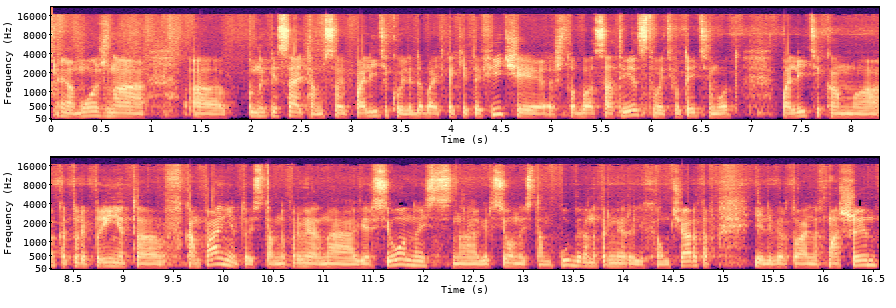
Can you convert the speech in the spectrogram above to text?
можно э, написать там свою политику или добавить какие-то фичи, чтобы соответствовать вот этим вот политикам, э, которые принято в компании, то есть там, например, на версионность, на версионность там Кубера, например, или Helm-чартов, или виртуальных машин,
